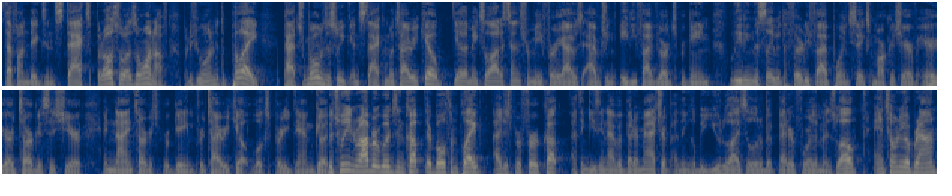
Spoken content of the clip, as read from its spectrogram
Stefon Diggs in stacks, but also as a one off. But if you wanted to play Patrick Mahomes this week and stack him with Tyreek Hill, yeah, that makes a lot of sense for me for a guy who's averaging 85 yards per game, leading the slate with a 35.6 market share of air yard targets this year and nine targets per game for Tyreek Hill. Looks pretty damn good. Between Robert Woods and Kupp, they're both in play. I just prefer Kupp. I think he's going to have a better matchup. I think he'll be utilized a little bit better for them as well. Antonio Brown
